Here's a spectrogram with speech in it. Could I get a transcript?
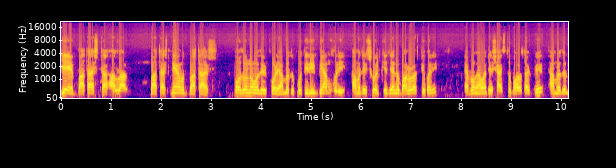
যে বাতাসটা আল্লাহ বাতাস, নিয়ামত বাতাস পদন আমাদের পরে আমরা তো প্রতিদিন ব্যায়াম করি। আমাদের শরীরকে যেন ভালো রাখতে পারি এবং আমাদের স্বাস্থ্য ভালো থাকবে। আমরা যেন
